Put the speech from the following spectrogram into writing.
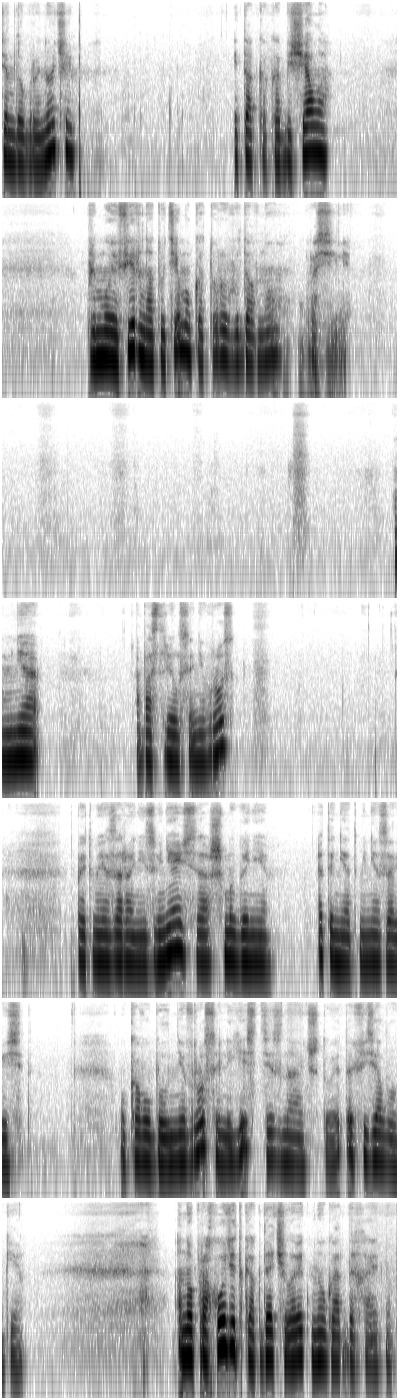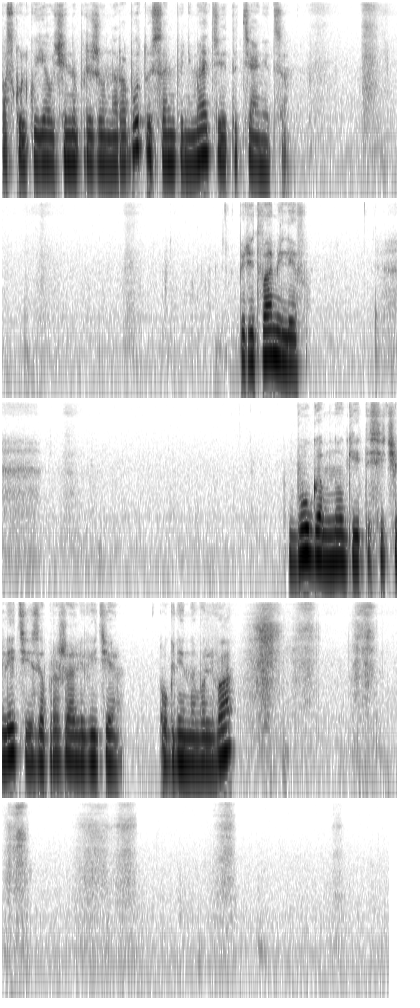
Всем доброй ночи. И так, как обещала, прямой эфир на ту тему, которую вы давно просили. У меня обострился невроз, поэтому я заранее извиняюсь за шмыгание. Это не от меня зависит. У кого был невроз или есть, те знают, что это физиология – оно проходит, когда человек много отдыхает. Но поскольку я очень напряженно работаю, сами понимаете, это тянется. Перед вами лев. Бога многие тысячелетия изображали в виде огненного льва.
